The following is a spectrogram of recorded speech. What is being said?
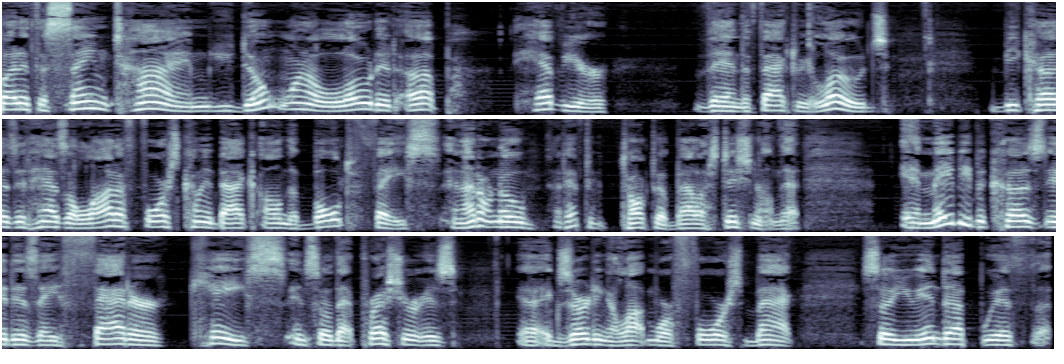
But at the same time, you don't want to load it up heavier than the factory loads because it has a lot of force coming back on the bolt face. And I don't know, I'd have to talk to a ballistician on that. It may be because it is a fatter case, and so that pressure is uh, exerting a lot more force back. So you end up with, uh,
